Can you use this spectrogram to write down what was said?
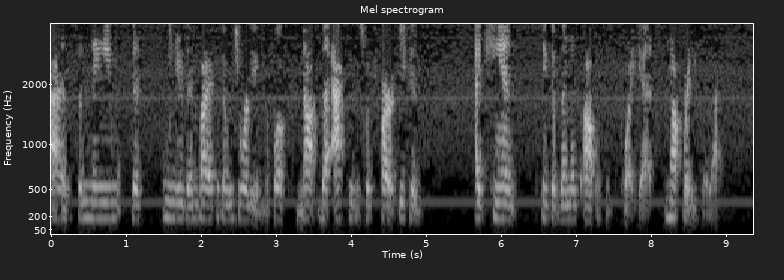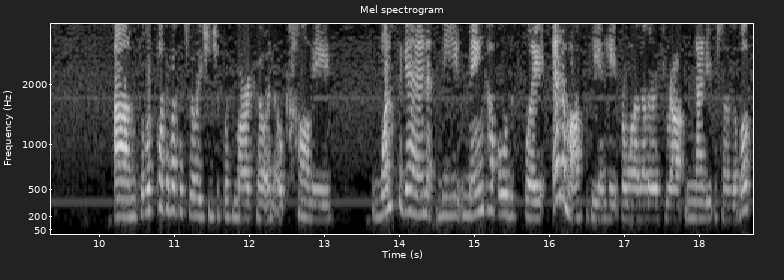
as the name that we knew them by for the majority of the book, not the after the switch part, because I can't think of them as opposites quite yet. not ready for that. Um, so let's talk about this relationship with Mariko and Okami. Once again, the main couple display animosity and hate for one another throughout 90% of the book,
